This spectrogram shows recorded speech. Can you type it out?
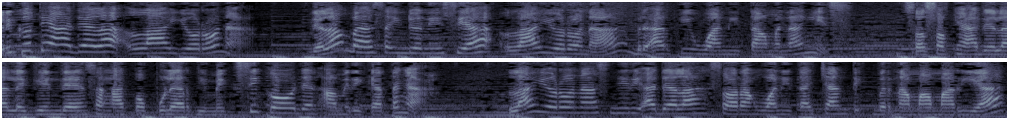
Berikutnya adalah La Llorona. Dalam bahasa Indonesia, La Llorona berarti wanita menangis. Sosoknya adalah legenda yang sangat populer di Meksiko dan Amerika Tengah. La Llorona sendiri adalah seorang wanita cantik bernama Maria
